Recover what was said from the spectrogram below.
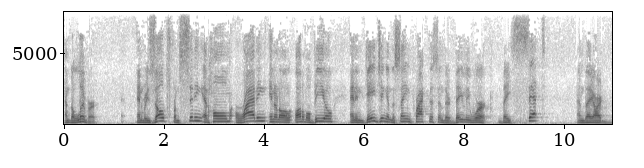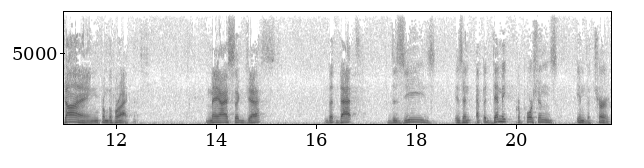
and the liver, and results from sitting at home, riding in an automobile, and engaging in the same practice in their daily work. They sit and they are dying from the practice. May I suggest that that disease is in epidemic proportions in the church.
